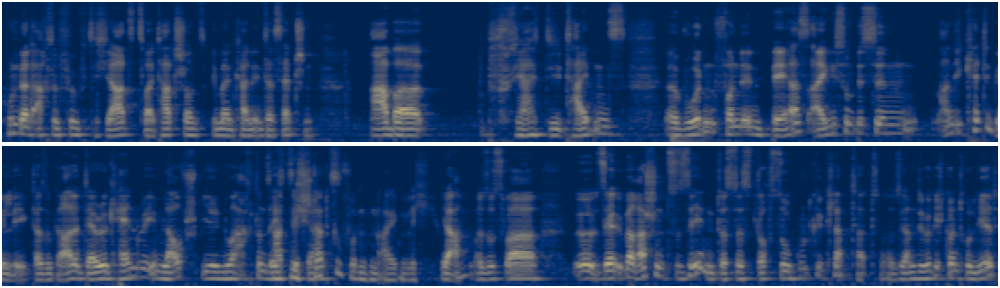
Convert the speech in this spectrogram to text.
158 Yards, zwei Touchdowns, immerhin keine Interception. Aber ja, die Titans wurden von den Bears eigentlich so ein bisschen an die Kette gelegt. Also gerade Derrick Henry im Laufspiel nur 68 Hat nicht Yards. stattgefunden eigentlich. Ja, also es war äh, sehr überraschend zu sehen, dass das doch so gut geklappt hat. Also sie haben sie wirklich kontrolliert.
